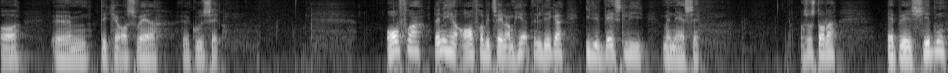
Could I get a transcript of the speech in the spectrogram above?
og øhm, det kan også være øh, Gud selv. Ofra, denne her ofre, vi taler om her, den ligger i det vestlige Manasse. Og så står der Abishitten,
